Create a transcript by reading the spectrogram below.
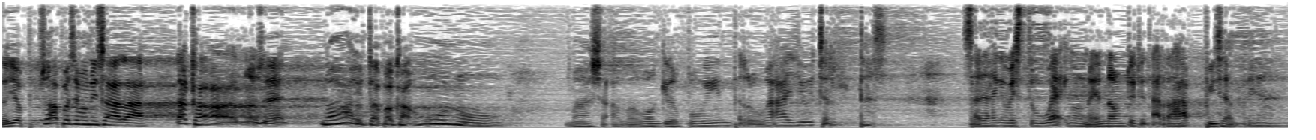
Lah ya siapa sih muni salah? Lah gak ana sih. Lah ya tak gak ngono. Masya Allah wong kira pinter wayu cerdas. Saya ini wis tuwek ngono enom dadi tak rabi sampean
